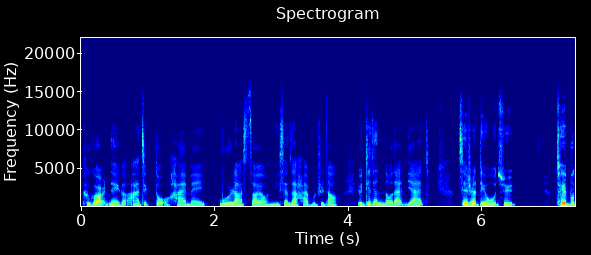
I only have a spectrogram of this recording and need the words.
그걸那个아직도还没몰랐어 요。 你现在还不知道？You didn't know that yet。接着第五句。 腿部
